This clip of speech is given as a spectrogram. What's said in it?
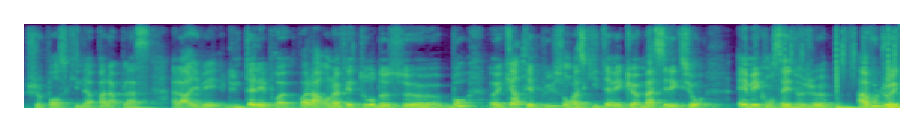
je pense qu'il n'a pas la place à l'arrivée d'une telle épreuve. Voilà, on a fait le tour de ce beau Quintet Plus. On va se quitter avec ma sélection et mes conseils de jeu. À vous de jouer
